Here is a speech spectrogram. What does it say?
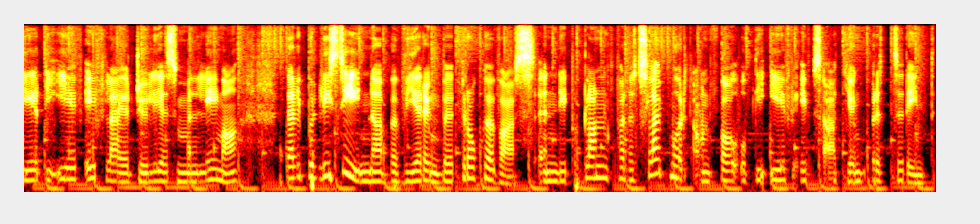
deur die EFF-leier Julius Malema dat die polisie na bewering betrokke was in die beplanning van 'n sluipmoordaanval op die EFF se adjunkpresident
